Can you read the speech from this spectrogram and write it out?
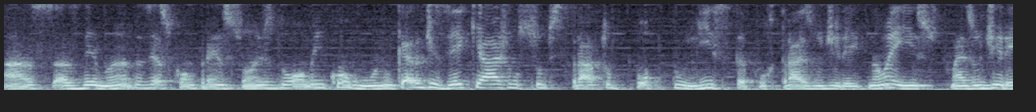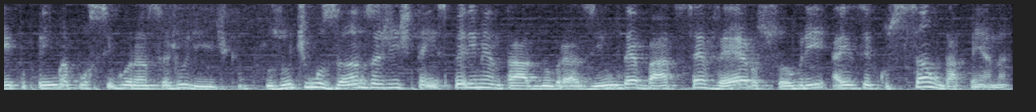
as, as demandas e as compreensões do homem comum. Não quero dizer que haja um substrato populista por trás do direito, não é isso, mas o direito prima por segurança jurídica. Nos últimos anos, a gente tem experimentado no Brasil um debate severo sobre a execução da pena.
